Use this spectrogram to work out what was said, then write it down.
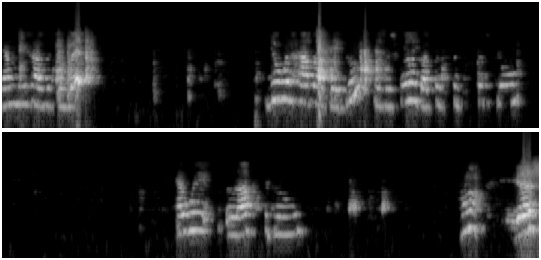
Then we have a duet. You will have a big blue. This is really the, the blue. And we love the blue. Hmm. Yes.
